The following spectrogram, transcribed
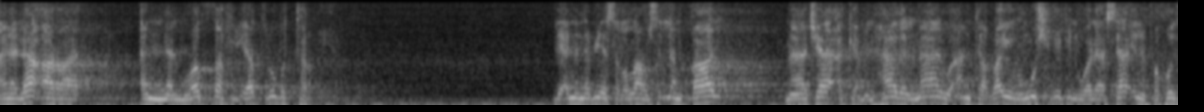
أنا لا أرى أن الموظف يطلب الترقية. لأن النبي صلى الله عليه وسلم قال ما جاءك من هذا المال وأنت غير مشرف ولا سائل فخذه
